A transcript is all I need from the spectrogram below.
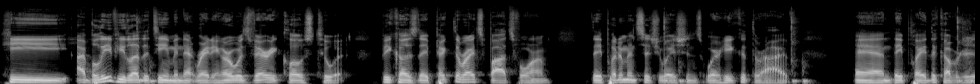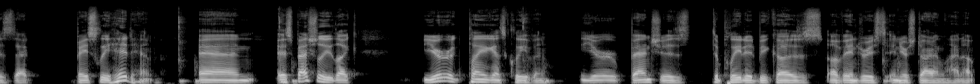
he, I believe, he led the team in net rating, or was very close to it, because they picked the right spots for him. They put him in situations where he could thrive, and they played the coverages that basically hid him. And especially like you're playing against Cleveland, your bench is depleted because of injuries in your starting lineup.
